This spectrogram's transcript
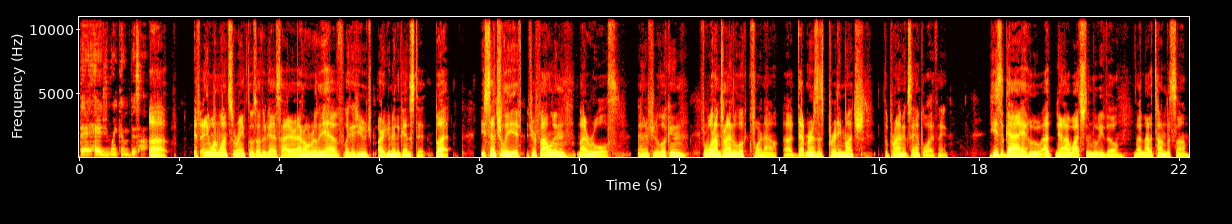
that had you rank him this high? Uh, if anyone wants to rank those other guys higher, I don't really have like a huge argument against it. But essentially, if, if you're following my rules and if you're looking for what I'm trying to look for now, uh, Detmers is pretty much the prime example, I think. He's a guy who I you know I watched in Louisville, not not a ton, but some.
